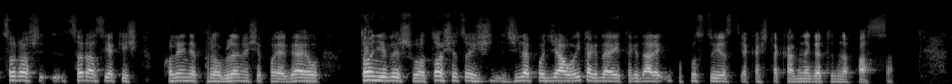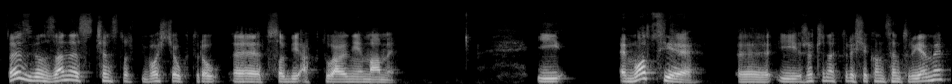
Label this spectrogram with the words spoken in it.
coraz, coraz jakieś kolejne problemy się pojawiają, to nie wyszło, to się coś źle podziało i tak dalej, i tak dalej, i po prostu jest jakaś taka negatywna passa. To jest związane z częstotliwością, którą e, w sobie aktualnie mamy. I emocje e, i rzeczy, na które się koncentrujemy,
